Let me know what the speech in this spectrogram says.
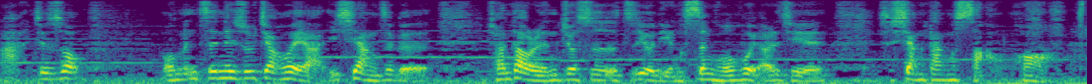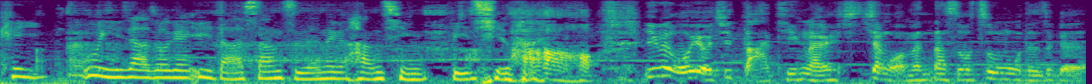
啊，就是说。我们真耶稣教会啊，一向这个传道人就是只有领生活费，而且是相当少哈。哦、可以问一下，说跟裕达商职的那个行情比起来，好好好，因为我有去打听来，像我们那时候注目的这个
